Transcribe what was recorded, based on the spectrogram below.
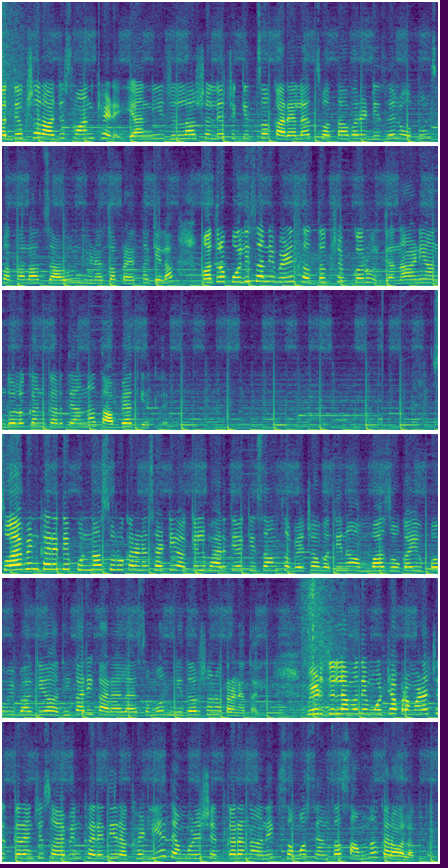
अध्यक्ष राजेश वानखेडे यांनी जिल्हा शल्य चिकित्सक कार्यालयात स्वतःवर डिझेल ओतून स्वतःला जाळून घेण्याचा प्रयत्न केला. मात्र पोलिसांनी वेळीच हस्तक्षेप करून त्यांना आणि आंदोलनकर्त्यांना ताब्यात घेतले. सोयाबीन खरेदी पुन्हा सुरू करण्यासाठी अखिल भारतीय किसान सभेच्या वतीनं अंबाजोगाई उपविभागीय अधिकारी कार्यालयासमोर निदर्शनं करण्यात आली. बीड जिल्ह्यामध्ये मोठ्या प्रमाणात शेतकऱ्यांची सोयाबीन खरेदी रखडली आहे. त्यामुळे शेतकऱ्यांना अनेक समस्यांचा सामना करावा लागतोय.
